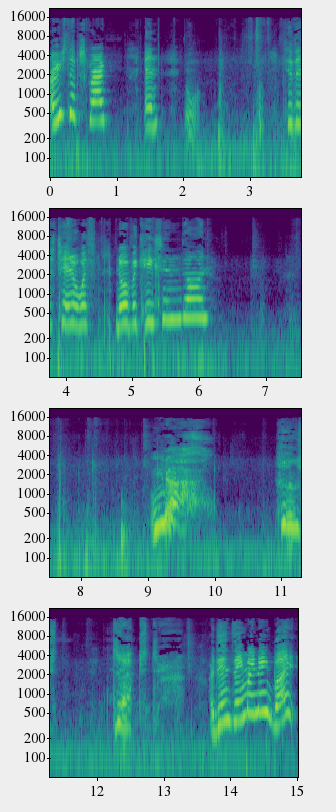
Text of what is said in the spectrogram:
are you subscribed and to this channel with notifications on? No. Who's Dexter? I didn't say my name, but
